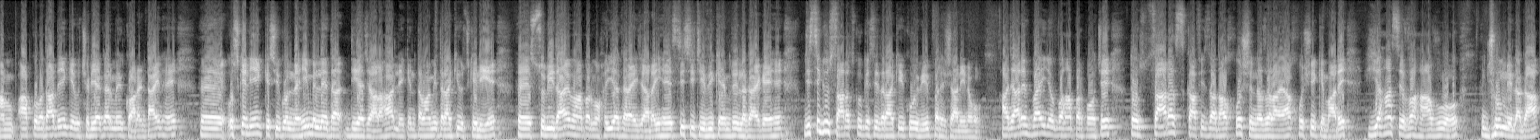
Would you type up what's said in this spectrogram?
हम आपको बता दें कि वो चिड़ियाघर में क्वारंटाइन है उसके लिए किसी को नहीं मिलने दिया जा रहा, लेकिन तमामी तरह की उसके लिए सुविधाएँ वहाँ पर मुहैया कराई जा रही हैं सीसीटीवी कैमरे लगाए गए हैं, जिससे कि उस सारस को किसी तरह की कोई भी परेशानी ना हो। आज आरिफ भाई जब वहाँ पर पहुँचे तो सारस काफ़ी ज़्यादा खुश नज़र आया, खुशी के मारे यहाँ से वहाँ वो झूमने लगा,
